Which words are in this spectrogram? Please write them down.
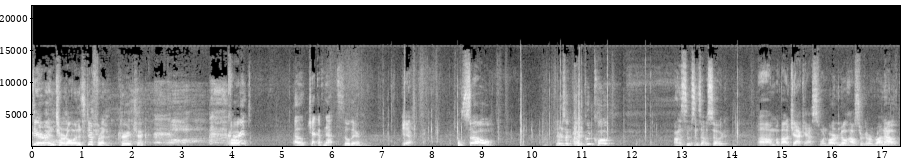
They're internal and it's different. Current check. Current? Oh, check of nuts. Still there? Yeah. So, there's a, a good quote on a Simpsons episode um, about Jackass when Bart and Milhouse are going to run out.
